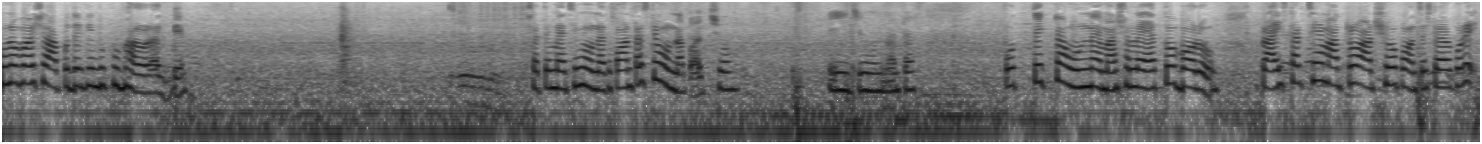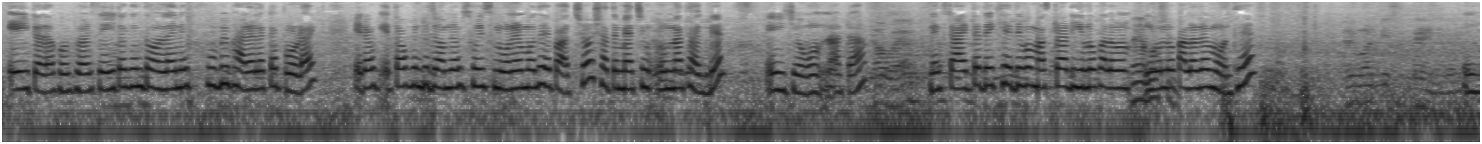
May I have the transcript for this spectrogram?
কোনো বয়সে আপুদের কিন্তু খুব ভালো লাগবে। সাথে ম্যাচিং ওনা কন্ট্রাস্টে ওনা পাচ্ছ। এই যে ওড়নাটা। প্রত্যেকটা ওড়নায় মাসাল্লাহ এত বড়। প্রাইস থাকছে মাত্র আটশো পঞ্চাশ টাকা করে। এইটা দেখো ভিউয়ার্স এইটা কিন্তু অনলাইনে খুবই ভাইরাল একটা প্রোডাক্ট এটাও এটাও কিন্তু জমজম সুইচ লোনের মধ্যে পাচ্ছ সাথে ম্যাচিং ওড়না থাকবে। এই যে ওড়নাটা। নেক্সট আরেকটা দেখিয়ে দেবো মাস্টার্ড ইয়েলো কালার ইয়েলো কালারের মধ্যে। এই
